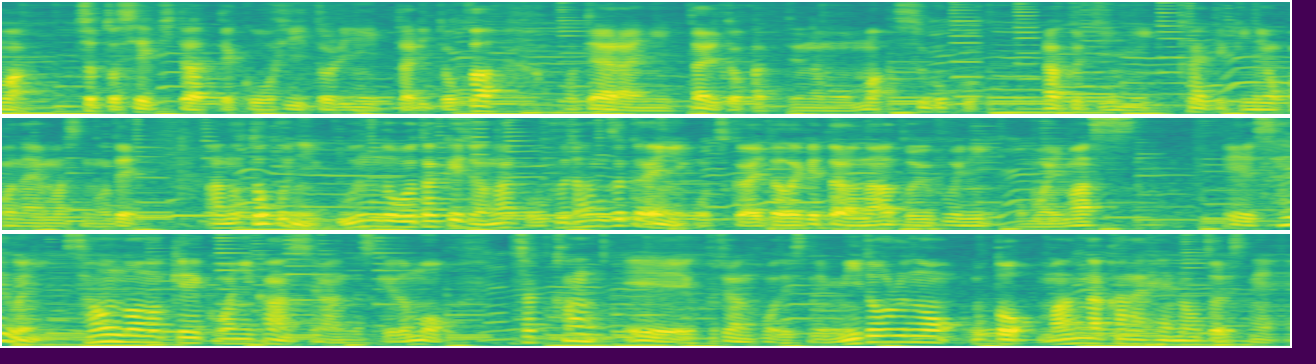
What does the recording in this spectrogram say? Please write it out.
まあ、ちょっと席立ってコーヒー取りに行ったりとかお手洗いに行ったりとかっていうのも、まあ、すごく楽ちんに快適に行えますのであの特に運動だけじゃなく普段使いにお使いいただけたらなというふうに思います。えー、最後にサウンドの傾向に関してなんですけども若干、えー、こちらの方ですねミドルの音真ん中ら辺の音ですね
